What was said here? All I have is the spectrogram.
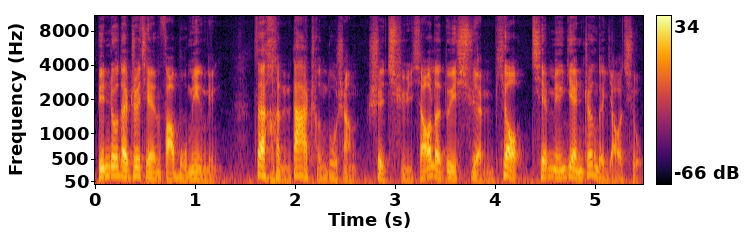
宾州在之前发布命令。在很大程度上是取消了对选票签名验证的要求。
